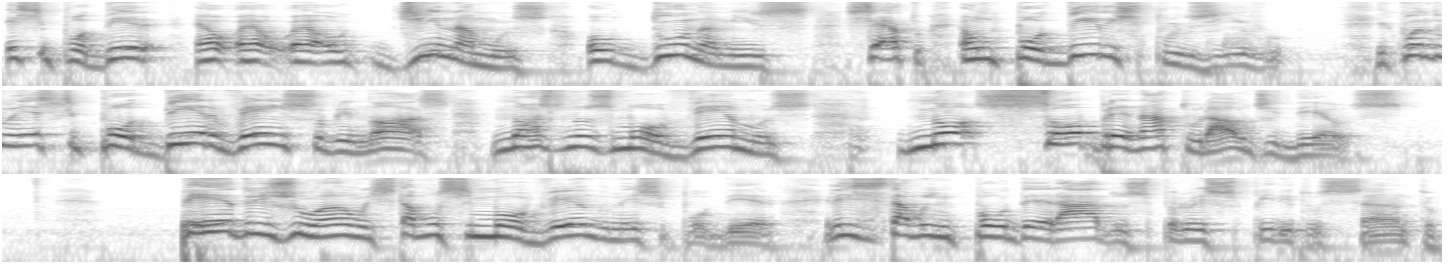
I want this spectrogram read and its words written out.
Esse poder é, é, é o dínamos ou dunamis, certo? É um poder explosivo. E quando este poder vem sobre nós, nós nos movemos no sobrenatural de Deus. Pedro e João estavam se movendo neste poder, eles estavam empoderados pelo Espírito Santo.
